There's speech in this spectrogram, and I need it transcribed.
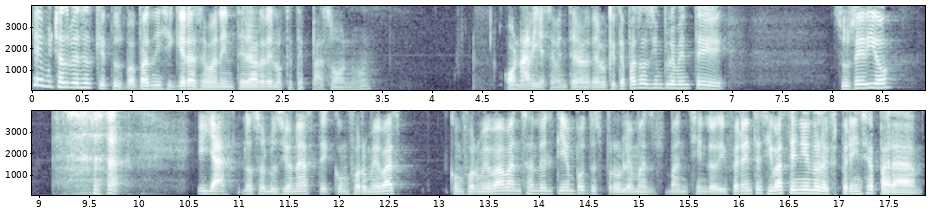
Y hay muchas veces que tus papás ni siquiera se van a enterar de lo que te pasó, ¿no? O nadie se va a enterar de lo que te pasó, simplemente sucedió y ya, lo solucionaste conforme vas conforme va avanzando el tiempo, tus problemas van siendo diferentes y vas teniendo la experiencia para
